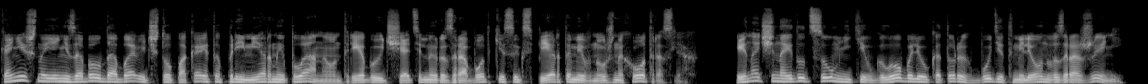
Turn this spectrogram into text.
Конечно, я не забыл добавить, что пока это примерный план, он требует тщательной разработки с экспертами в нужных отраслях. Иначе найдутся умники в глобале, у которых будет миллион возражений,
